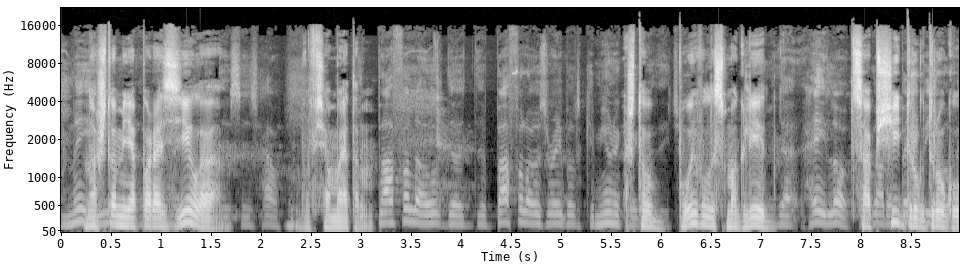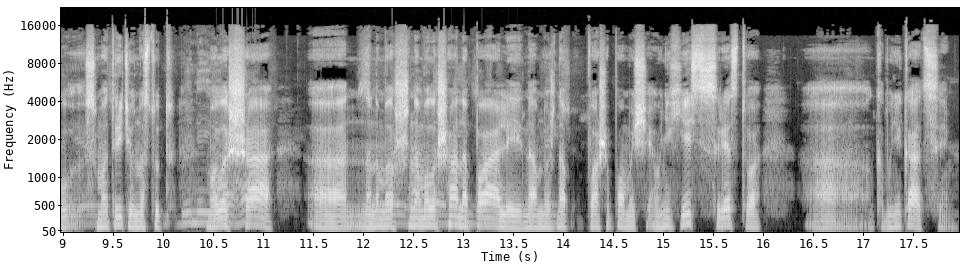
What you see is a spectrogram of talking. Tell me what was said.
Но что меня поразило во всем этом, что буйволы смогли сообщить друг другу, смотрите, у нас тут малыша, а, на, на малыша напали, нам нужна ваша помощь. У них есть средства а, коммуникации.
